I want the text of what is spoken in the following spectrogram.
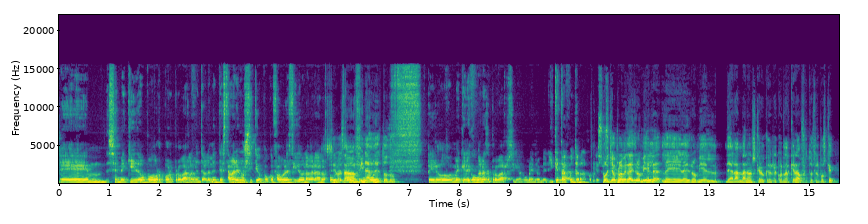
Em, se me quedó por, por, probar, lamentablemente. Estaban en un sitio poco favorecido, la verdad, los Sí, estaban al final del todo. Pero me quedé con ganas de probar, sí, alguna hidromiel. ¿Y qué tal? Cuéntanos. Porque pues yo probé la hidromiel, la hidromiel de arándanos, creo que recordar que era, o frutos del bosque.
